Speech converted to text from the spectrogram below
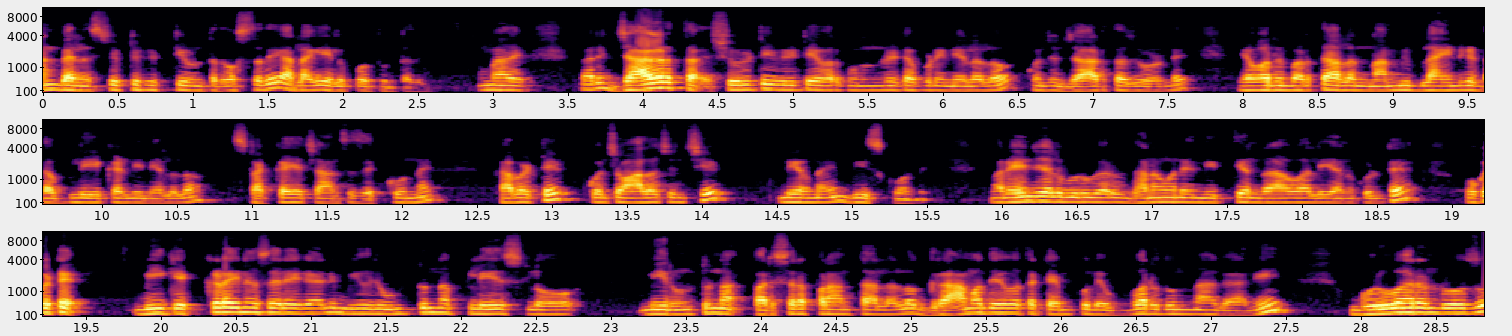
అన్బ్యాలెన్స్ ఫిఫ్టీ ఫిఫ్టీ ఉంటుంది వస్తుంది అలాగే వెళ్ళిపోతుంటుంది. మరి మరి జాగ్రత్త షూరిటీ విరిటీ వరకు ఉండేటప్పుడు ఈ నెలలో కొంచెం జాగ్రత్త చూడండి. ఎవరిని పడితే అలా నమ్మి బ్లైండ్గా డబ్బులు ఇవ్వకండి ఈ నెలలో. స్టక్ అయ్యే ఛాన్సెస్ ఎక్కువ ఉన్నాయి. కాబట్టి కొంచెం ఆలోచించి నిర్ణయం తీసుకోండి. మరి ఏం చేయాలి గురుగారు? ధనం అనేది నిత్యం రావాలి అనుకుంటే ఒకటే మీకు ఎక్కడైనా సరే కానీ మీరు ఉంటున్న ప్లేస్లో మీరు ఉంటున్న పరిసర ప్రాంతాలలో గ్రామదేవత టెంపుల్ ఎవరిదున్నా కానీ గురువారం రోజు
